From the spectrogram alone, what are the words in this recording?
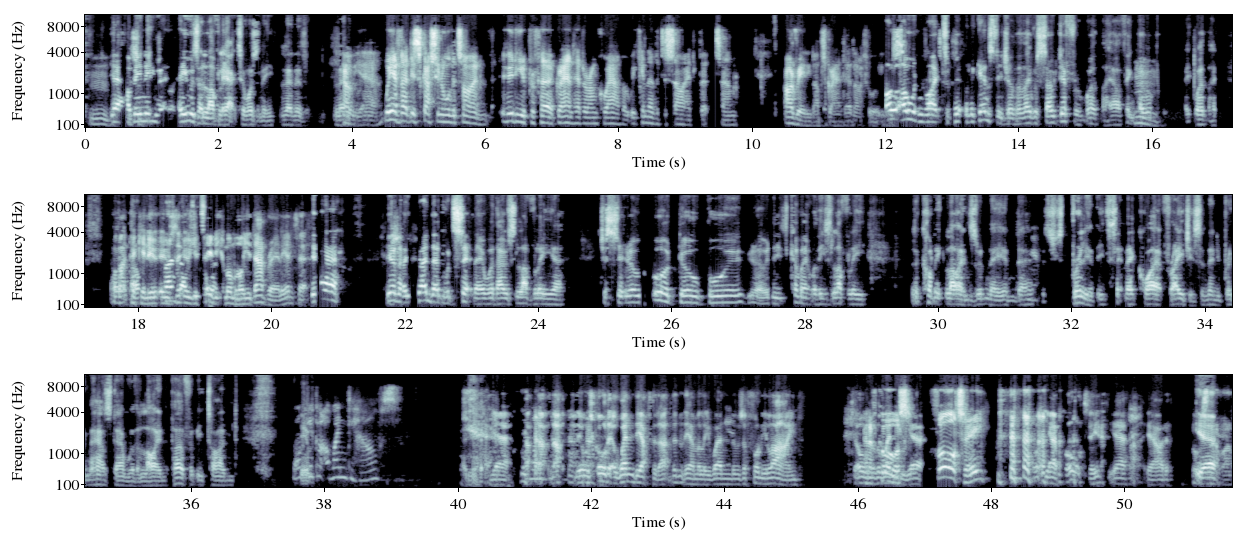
Mm, yeah, I mean, he, he was a lovely actor, wasn't he, Lennard? Lennard? Oh yeah, we have that discussion all the time. Who do you prefer, Grandad or Uncle Albert? We can never decide, but um, I really loved Grandad. I thought he was... I, I, wouldn't like to put them against each other. They were so different, weren't they? I think mm. they were, hmm. weren't they? like picking who, who's, who's your favourite, your mum or your dad, really, isn't it? Yeah. You know, Grandad would sit there with those lovely, uh, just sitting, oh, oh, no, boy, you know, and he'd come out with these lovely laconic lines, wouldn't he? And uh, yeah. it's just brilliant. He'd sit there quiet for ages and then he'd bring the house down with a line, perfectly timed. What if you got a Wendy house? Yeah, yeah. That, that, that, they always called it a Wendy after that, didn't they, Emily? When there was a funny line. So, and of course, Wendy, yeah. forty. yeah, forty. Yeah, yeah, yeah.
